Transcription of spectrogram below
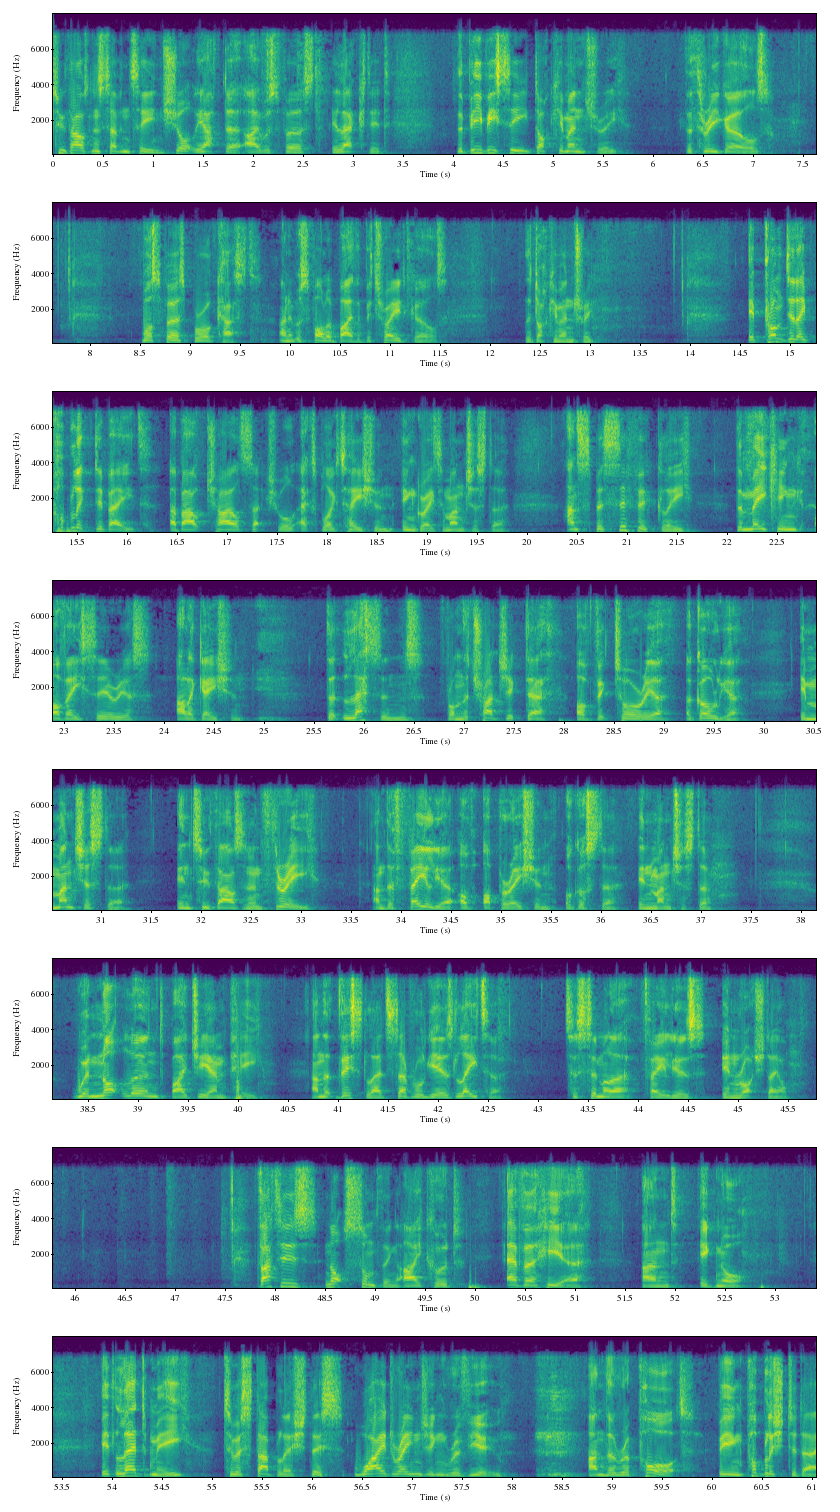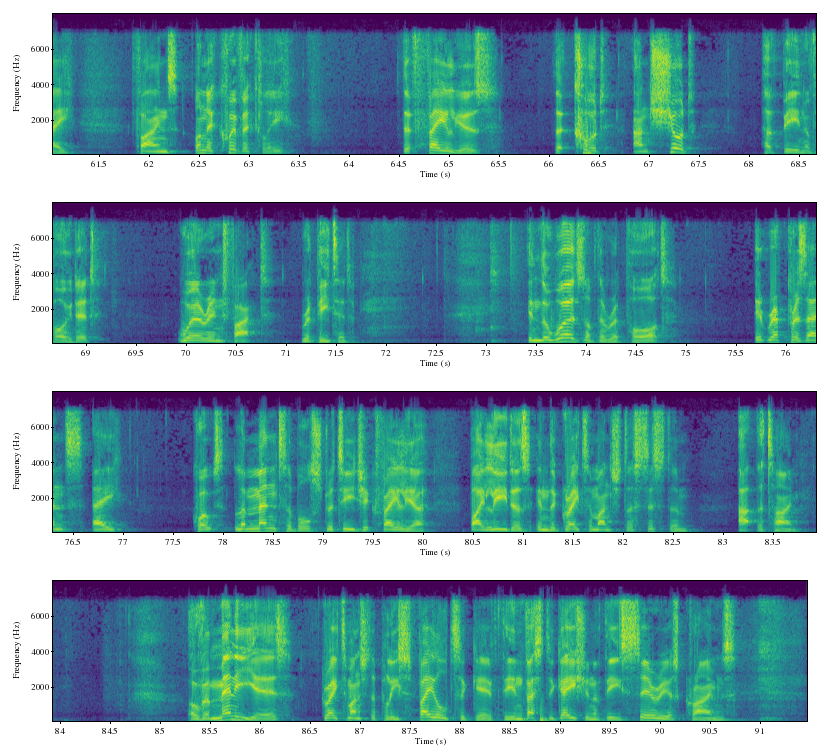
2017, shortly after I was first elected, the BBC documentary, The Three Girls, was first broadcast, and it was followed by The Betrayed Girls, the documentary. It prompted a public debate about child sexual exploitation in Greater Manchester, and specifically the making of a serious allegation that lessons from the tragic death of Victoria Agoglia in Manchester in 2003 and the failure of Operation Augusta in Manchester were not learned by GMP, and that this led several years later to similar failures in Rochdale. That is not something I could ever hear and ignore. It led me to establish this wide ranging review, and the report being published today finds unequivocally that failures that could and should have been avoided were in fact repeated. In the words of the report, it represents a quote, lamentable strategic failure by leaders in the Greater Manchester system at the time. Over many years, Greater Manchester Police failed to give the investigation of these serious crimes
